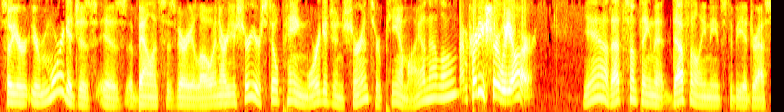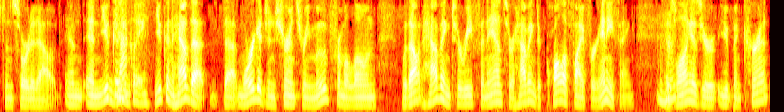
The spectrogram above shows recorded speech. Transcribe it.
So your your mortgage is is balance is very low, and are you sure you're still paying mortgage insurance or PMI on that loan? i'm pretty sure we are Yeah, that's something that definitely needs to be addressed and sorted out. And and you can Exactly. you can have that that mortgage insurance removed from a loan without having to refinance or having to qualify for anything. As long as you're you've been current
